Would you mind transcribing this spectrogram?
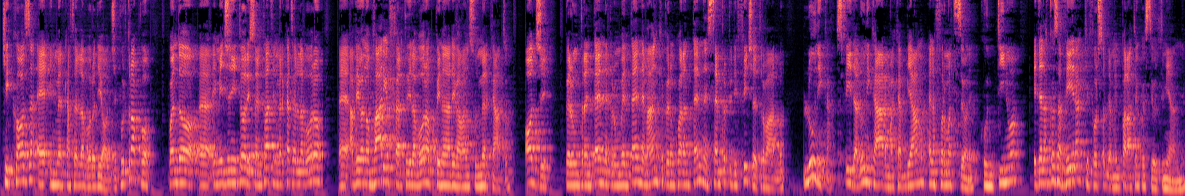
che cosa è il mercato del lavoro di oggi. Purtroppo quando eh, i miei genitori sono entrati nel mercato del lavoro eh, avevano varie offerte di lavoro appena arrivavano sul mercato. Oggi per un trentenne, per un ventenne, ma anche per un quarantenne è sempre più difficile trovarlo. L'unica sfida, l'unica arma che abbiamo è la formazione continua ed è la cosa vera che forse abbiamo imparato in questi ultimi anni.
